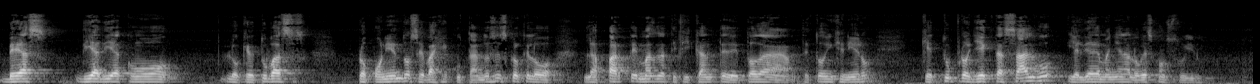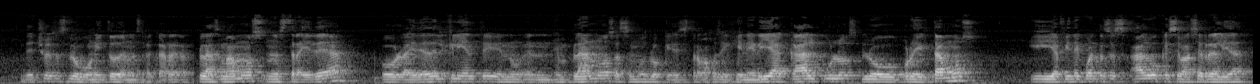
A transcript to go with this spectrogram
veas día a día cómo lo que tú vas proponiendo se va ejecutando. Esa es creo que lo, la parte más gratificante de, toda, de todo ingeniero, que tú proyectas algo y el día de mañana lo ves construido. De hecho, eso es lo bonito de nuestra carrera. Plasmamos nuestra idea o la idea del cliente en, en- en planos, hacemos lo que es trabajos de ingeniería, cálculos, lo proyectamos y a fin de cuentas es algo que se va a hacer realidad.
